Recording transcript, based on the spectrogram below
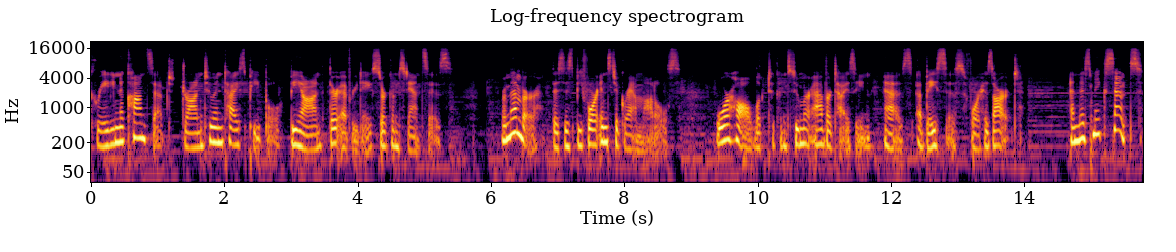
creating a concept drawn to entice people beyond their everyday circumstances. Remember, this is before Instagram models. Warhol looked to consumer advertising as a basis for his art. And this makes sense,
